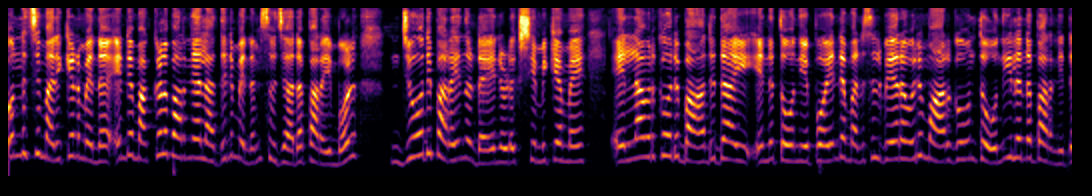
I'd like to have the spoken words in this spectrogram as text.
ഒന്നിച്ച് മരിക്കണമെന്ന് എന്റെ മക്കൾ പറഞ്ഞാൽ അതിനുമെന്നും സുജാത പറയുമ്പോൾ ജ്യോതി പറയുന്നുണ്ട് എന്നോട് ക്ഷമിക്കമ്മേ എല്ലാവർക്കും ഒരു ബാധ്യതയായി എന്ന് തോന്നിയപ്പോൾ എന്റെ മനസ്സിൽ വേറെ ഒരു മാർഗവും തോന്നിയില്ലെന്ന് പറഞ്ഞിട്ട്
